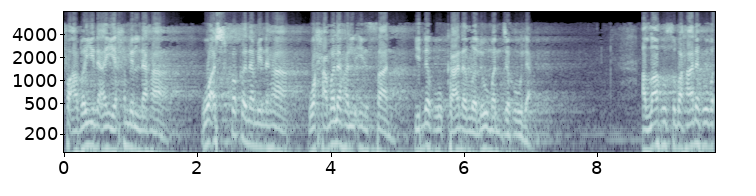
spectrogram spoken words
فأبين أن يحملنها وأشفقن منها وحملها الإنسان إنه كان ظلوما جهولا അള്ളാഹു സുബഹാനഹുവ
